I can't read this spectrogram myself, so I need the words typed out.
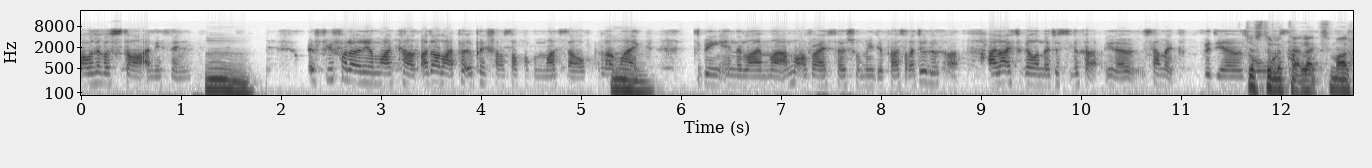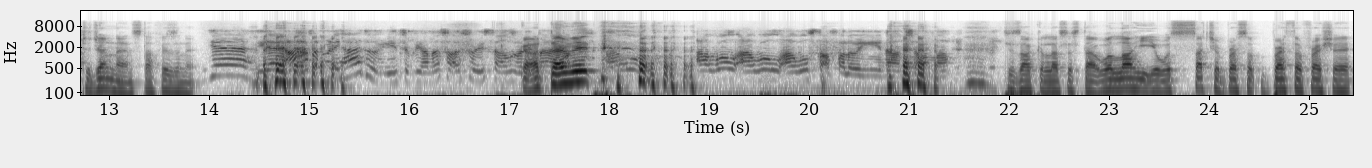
I would never start anything. Mm. If you follow any of my accounts, I don't like putting pictures of stuff up on myself. I don't hmm. like to be in the limelight. I'm not a very social media person. I do look. At, I like to go on there just to look at you know Islamic videos. Just to look at like Smile to Jannah and stuff, isn't it? Yeah, yeah. I haven't really heard of you to be honest. That really sounds really God bad. damn it. I will, I will. I will. I will start following you now, inshallah. Jazakallah, sister. Wallahi, it was such a breath of, breath of fresh air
